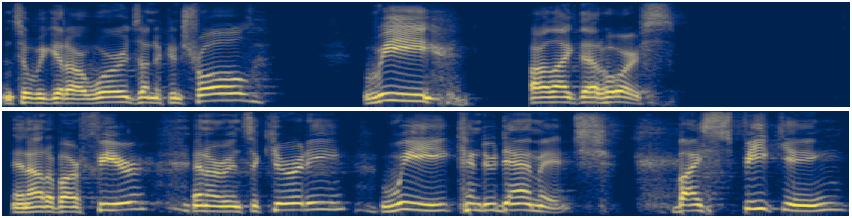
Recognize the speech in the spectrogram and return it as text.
until we get our words under control, we are like that horse. And out of our fear and our insecurity, we can do damage by speaking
